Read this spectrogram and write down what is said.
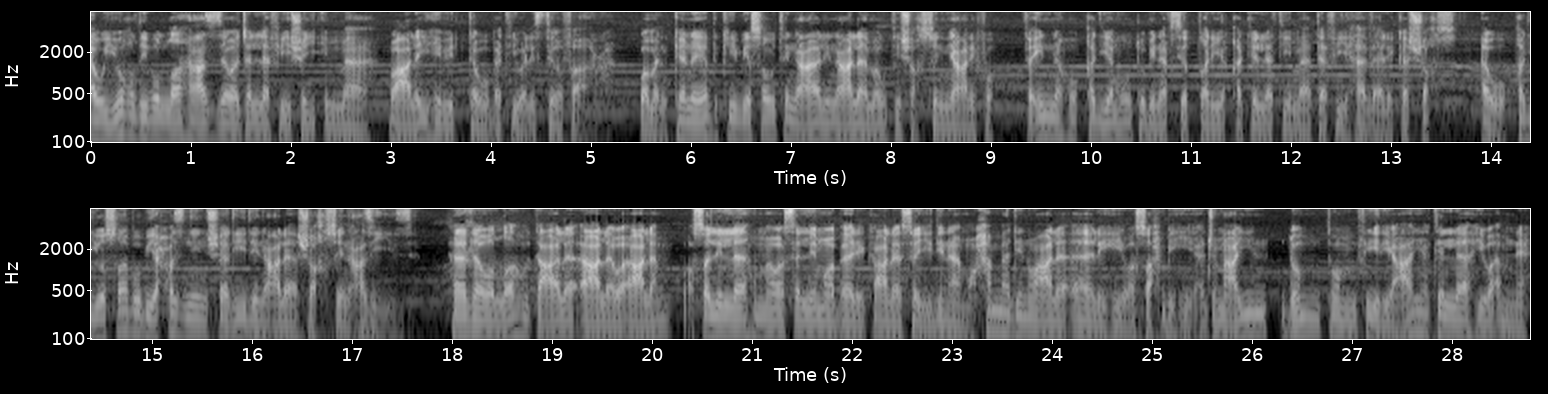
أو يغضب الله عز وجل في شيء ما وعليه بالتوبة والاستغفار. ومن كان يبكي بصوت عال على موت شخص يعرفه فإنه قد يموت بنفس الطريقة التي مات فيها ذلك الشخص. أو قد يصاب بحزن شديد على شخص عزيز. هذا والله تعالى أعلى وأعلم. وصل اللهم وسلم وبارك على سيدنا محمد وعلى آله وصحبه أجمعين. دمتم في رعاية الله وأمنه.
